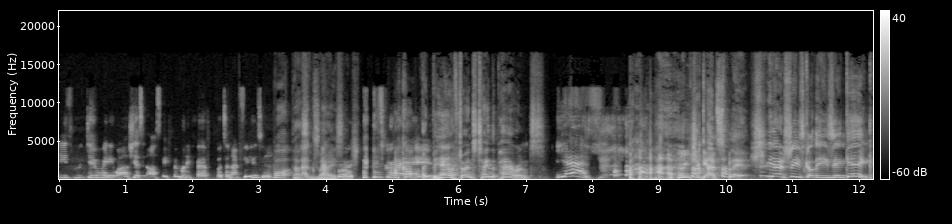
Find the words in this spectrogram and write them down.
She's doing really well. She hasn't asked me for money for I don't know a few years now. What? That's amazing. Great. It's great. But you Yeah. have to entertain the parents. Yes. you should get a split. Yeah, she's got the easier gig.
